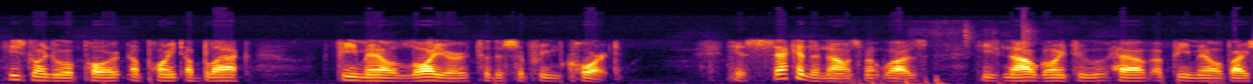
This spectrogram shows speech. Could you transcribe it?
he's going to appoint, appoint a black female lawyer to the Supreme Court. His second announcement was he's now going to have a female vice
